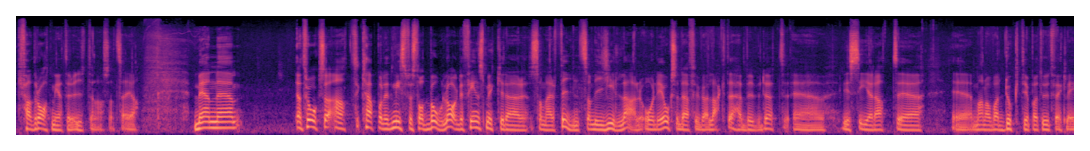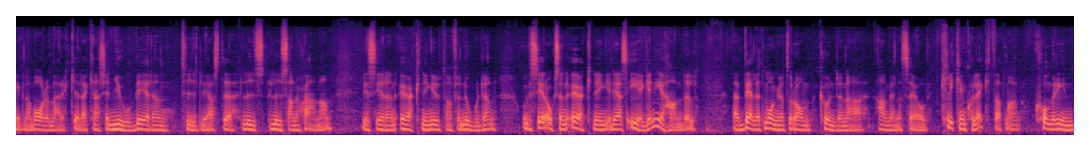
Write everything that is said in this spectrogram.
kvadratmeterytorna. Så att säga. Men eh, jag tror också att Kappahl är ett missförstått bolag. Det finns mycket där som är fint, som vi gillar. och Det är också därför vi har lagt det här budet. Eh, vi ser att eh, eh man har varit duktig på att utveckla egna varumärken. Där kanske Newbie är den tydligaste lysande stjärnan. Vi ser en ökning utanför Norden. Och vi ser också en ökning i deras egen e-handel. Där väldigt många av de kunderna använder sig av click and collect. Att man kommer in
